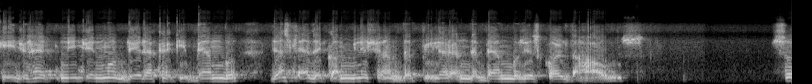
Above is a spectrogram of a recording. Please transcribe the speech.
कि जो है नीचे नोट दे रखा है कि bamboo just as a combination of the pillar and the bamboo is called the house so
